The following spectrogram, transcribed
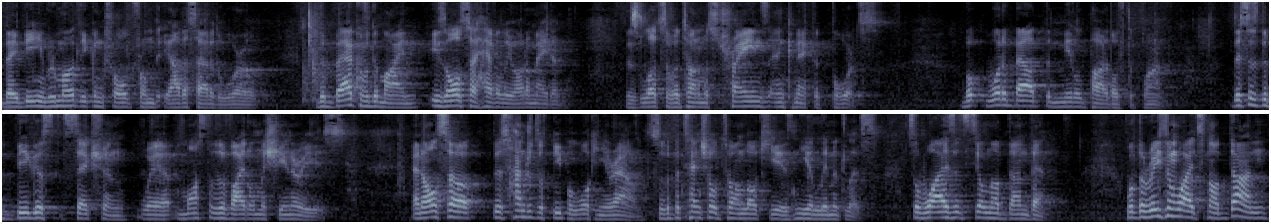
They're being remotely controlled from the other side of the world. The back of the mine is also heavily automated. There's lots of autonomous trains and connected ports. But what about the middle part of the plant? This is the biggest section where most of the vital machinery is. And also, there's hundreds of people walking around, so the potential to unlock here is near limitless. So why is it still not done then? Well, the reason why it's not done,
